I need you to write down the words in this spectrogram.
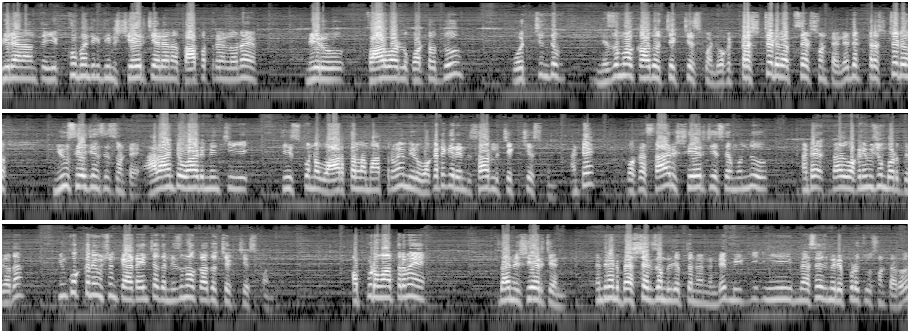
వీలైనంత ఎక్కువ మందికి దీన్ని షేర్ చేయలేన తాపత్రయంలోనే మీరు ఫార్వర్డ్లు కొట్టొద్దు. వచ్చింది నిజమో కాదో చెక్ చేసుకోండి. ఒక ట్రస్టెడ్ వెబ్సైట్స్ ఉంటాయి లేదా ట్రస్టెడ్ న్యూస్ ఏజెన్సీస్ ఉంటాయి. అలాంటి వాటి నుంచి తీసుకున్న వార్తలను మాత్రమే మీరు ఒకటికి రెండు సార్లు చెక్ చేసుకోండి. అంటే ఒకసారి షేర్ చేసే ముందు అంటే దాని ఒక నిమిషం పడుతుంది కదా ఇంకొక నిమిషం కేటాయించి అది నిజమో కాదో చెక్ చేసుకోండి. అప్పుడు మాత్రమే దాన్ని షేర్ చేయండి. ఎందుకంటే బెస్ట్ ఎగ్జాంపుల్ చెప్తున్నానండి. మీ ఈ మెసేజ్ మీరు ఎప్పుడో చూసుంటారు.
